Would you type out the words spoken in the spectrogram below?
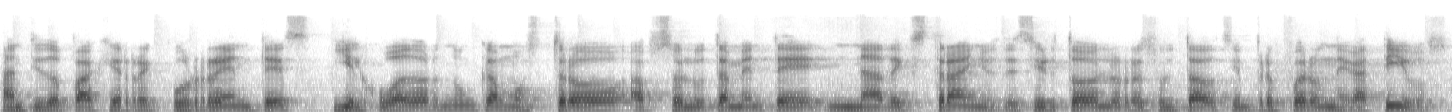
antidopaje recurrentes y el jugador nunca mostró absolutamente nada extraño, es decir, todos los resultados siempre fueron negativos.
